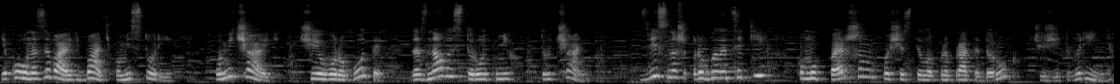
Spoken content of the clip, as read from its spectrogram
якого називають батьком історії, помічають, що його роботи зазнали сторонніх втручань. Звісно ж, робили це ті, кому першому пощастило прибрати до рук чужі творіння.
